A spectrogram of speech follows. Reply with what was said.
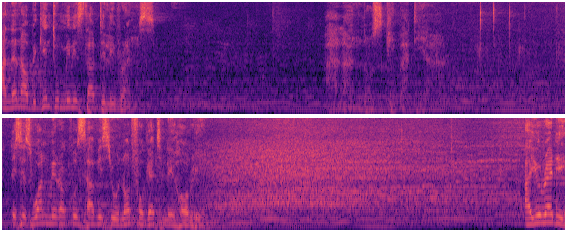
And then I'll begin to minister deliverance. This is one miracle service you will not forget in a hurry. Are you ready?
